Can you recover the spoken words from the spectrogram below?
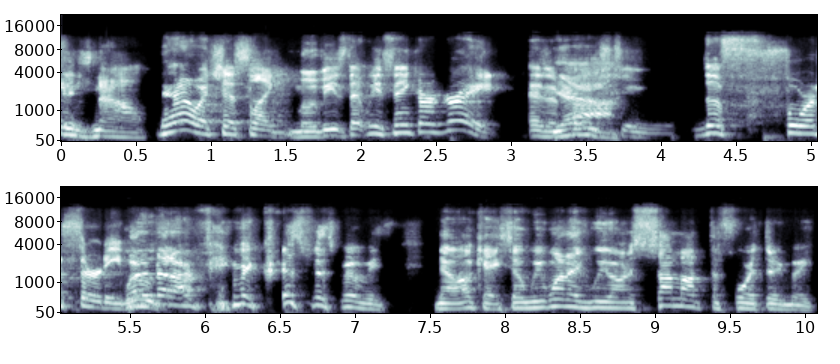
names now. now it's just like movies that we think are great, as opposed Yeah. to the 430 What movie. about our favorite Christmas movies? No, okay. So we want to we want to sum up the 430 movie.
